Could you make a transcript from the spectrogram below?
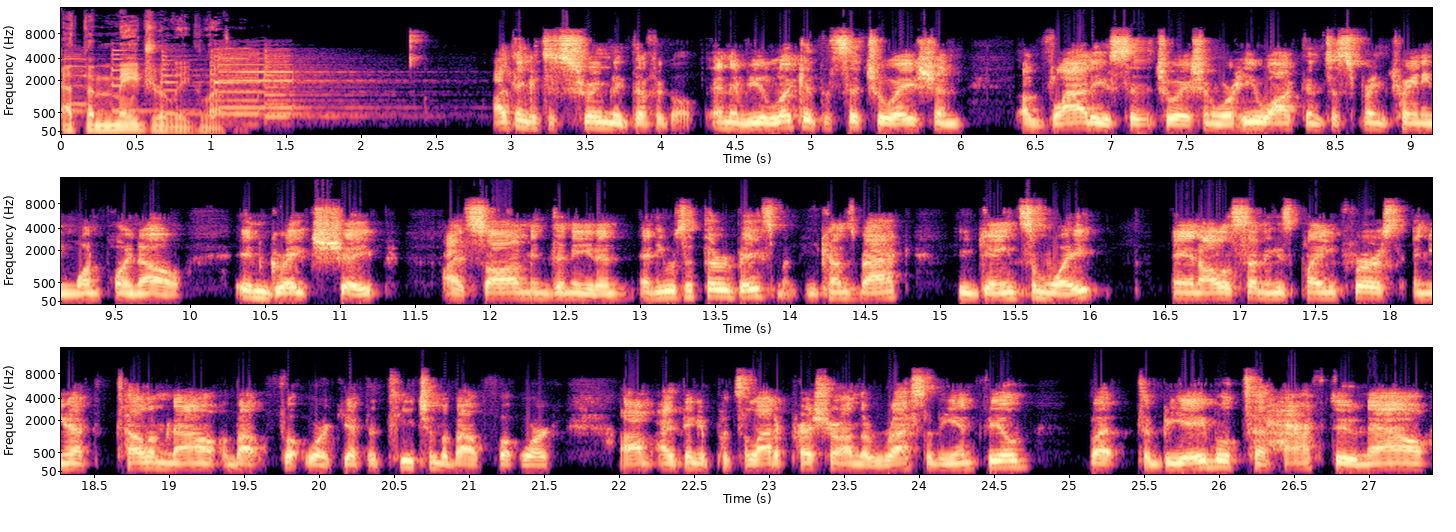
at the major league level? I think it's extremely difficult. And if you look at the situation of Vladdy's situation where he walked into spring training 1.0 in great shape, I saw him in Dunedin and he was a third baseman. He comes back, he gained some weight, and all of a sudden he's playing first, and you have to tell him now about footwork. You have to teach him about footwork. Um, I think it puts a lot of pressure on the rest of the infield, but to be able to have to now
